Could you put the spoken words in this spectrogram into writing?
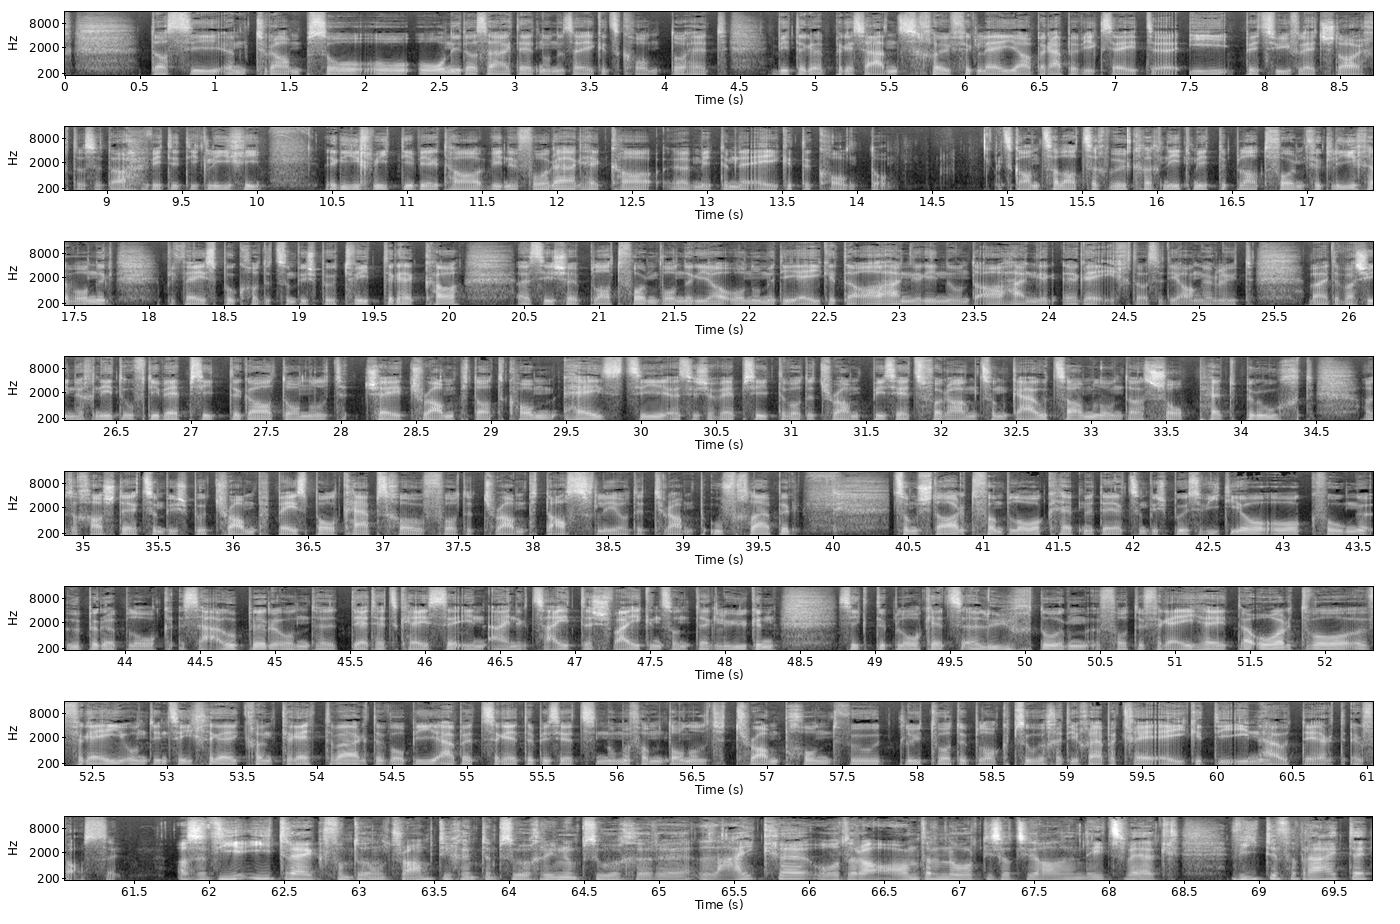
dass sie ähm, Trump so, ohne dass er dort noch ein eigenes Konto hat, wieder eine Präsenz können verleihen Aber eben, wie gesagt, äh, ich bezweifle jetzt stark, dass er da wieder die gleiche Reichweite wird haben, wie er vorher hatte, äh, mit einem eigenen Konto. Das Ganze lässt sich wirklich nicht mit der Plattform vergleichen, die er bei Facebook oder zum Beispiel Twitter hatte. Es ist eine Plattform, wo er ja auch nur die eigenen Anhängerinnen und Anhänger erreicht. Also die anderen Leute werden wahrscheinlich nicht auf die Webseite gehen. DonaldJTrump.com heisst sie. Es ist eine Webseite, die der Trump bis jetzt vor allem zum Geld sammeln und als Shop hat gebraucht. Also kannst du zum Beispiel Trump Baseball Caps kaufen oder Trump Dassli oder Trump Aufkleber. Zum Start vom Blog hat man der zum Beispiel ein Video auch gefunden über den Blog selber und äh, dort hat es in einer Zeit des Schweigens und der Lügen sieht der Blog jetzt ein Leuchtturm von der Freiheit. Ein Ort, wo frei und in Sicherheit können geredet werden wobei eben zu reden bis jetzt nur von Donald Trump kommt, weil die Leute, die den Blog besuchen, die können eben keine eigenen Inhalte dort erfassen. Also die Einträge von Donald Trump, die können Besucherinnen und Besucher äh, liken oder an anderen Orten in sozialen Netzwerken weiterverbreiten.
